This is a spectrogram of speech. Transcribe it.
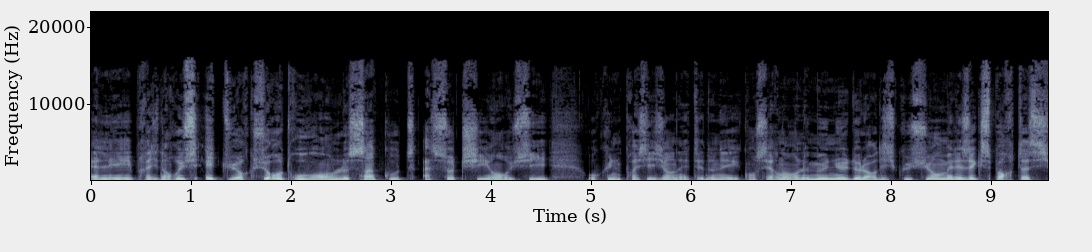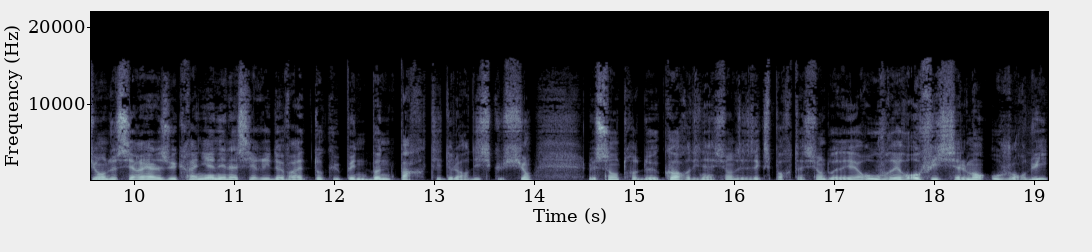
Les présidents russes et turcs se retrouveront le 5 août à Sochi en Russie. Aucune précision n'a été donnée concernant le menu de leur discussion, mais les exportations de céréales ukrainiennes et la Syrie devraient occuper une bonne partie de leur discussion. Le centre de coordination des exportations doit d'ailleurs ouvrir officiellement aujourd'hui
